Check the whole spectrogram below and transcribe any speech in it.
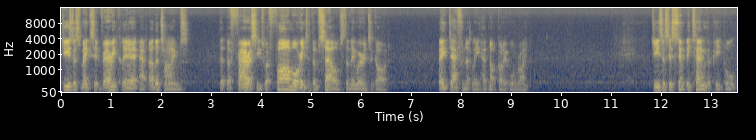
Jesus makes it very clear at other times that the Pharisees were far more into themselves than they were into God. They definitely had not got it all right. Jesus is simply telling the people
